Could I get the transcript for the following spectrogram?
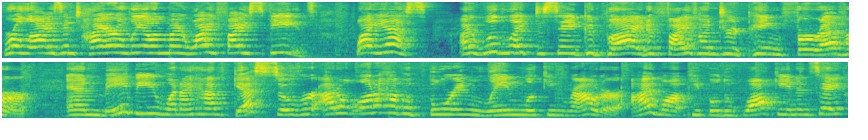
relies entirely on my Wi-Fi speeds. Why yes, I would like to say goodbye to 500 ping forever. And maybe when I have guests over, I don't want to have a boring, lame looking router. I want people to walk in and say,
